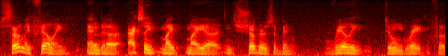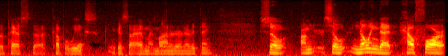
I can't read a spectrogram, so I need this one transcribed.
certainly filling. And uh, actually, my my uh, sugars have been really doing great for the past uh, couple weeks because I have my monitor and everything. So I'm so knowing that how far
